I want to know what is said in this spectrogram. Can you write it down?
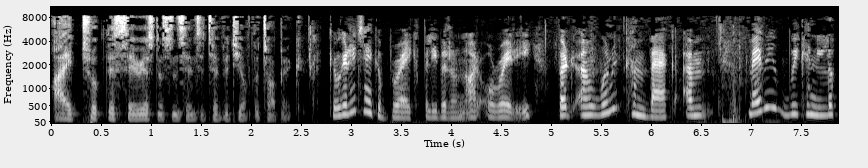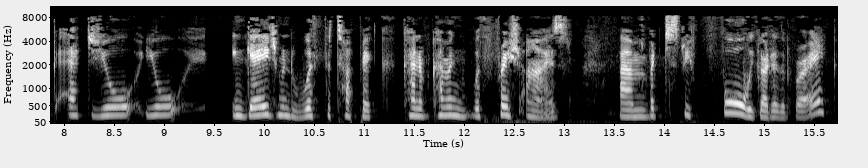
I took the seriousness and sensitivity of the topic. Okay, we're going to take a break, believe it or not, already. But um, when we come back, um, maybe we can look at your your engagement with the topic, kind of coming with fresh eyes. Um, but just before we go to the break,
